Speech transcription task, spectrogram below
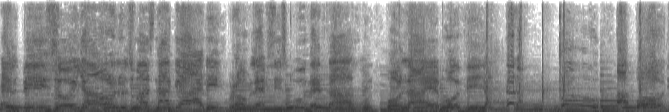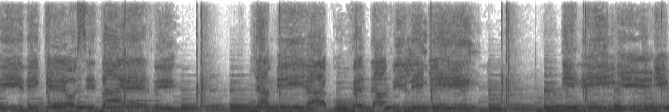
Ελπίζω για όλους μας να κάνει προβλέψεις που δεν θα έχουν πολλά εμποδία Έλα! Μία κουβέντα φιλική. Την νίκη η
